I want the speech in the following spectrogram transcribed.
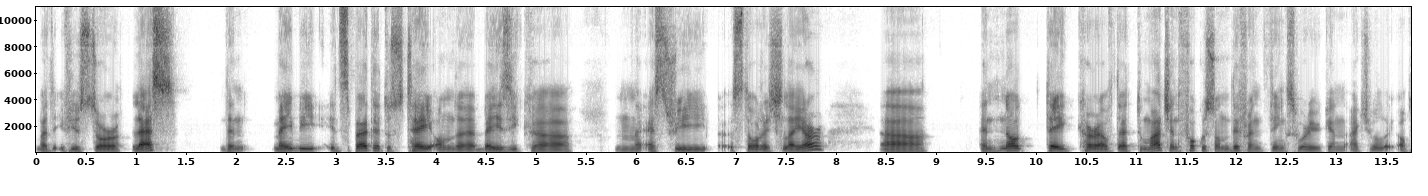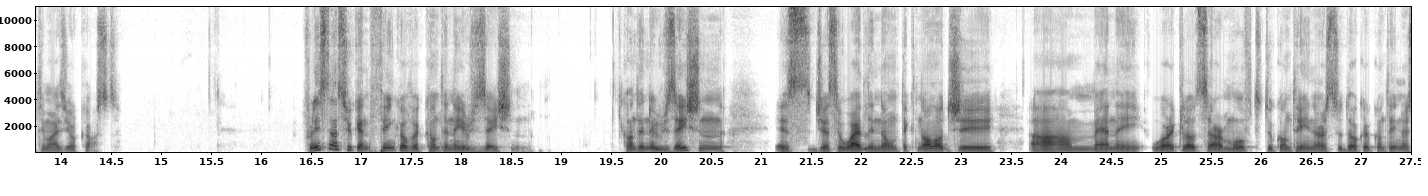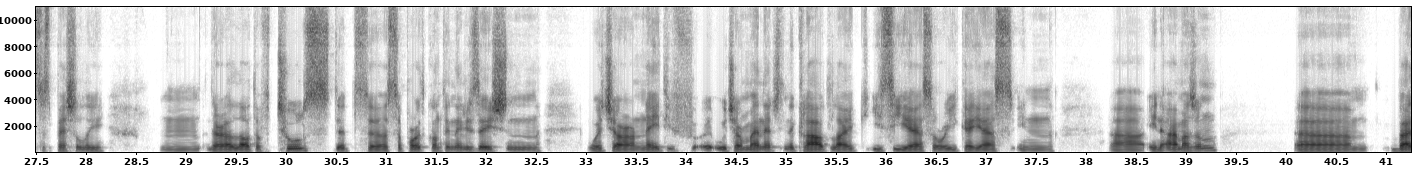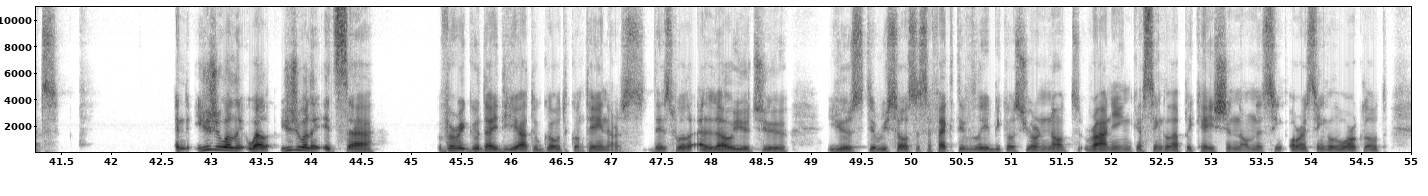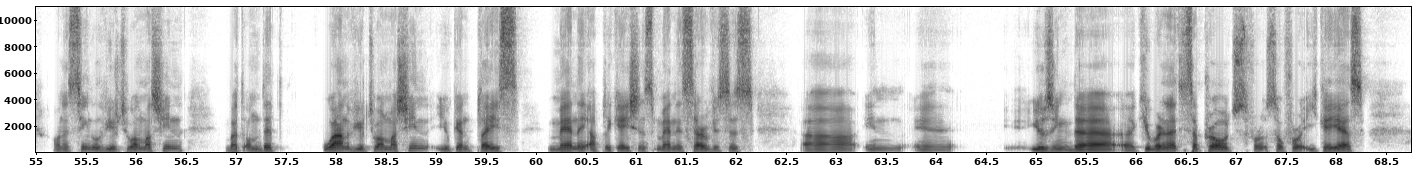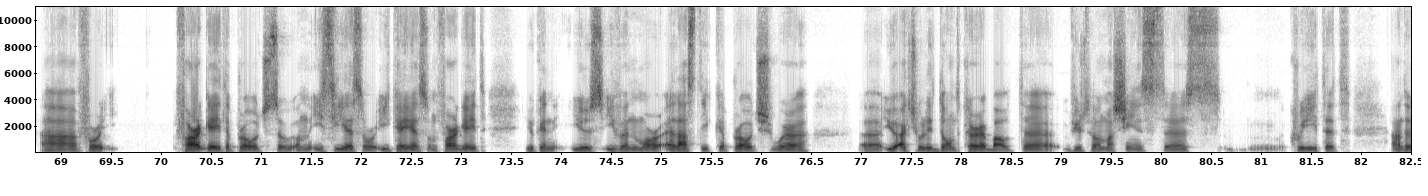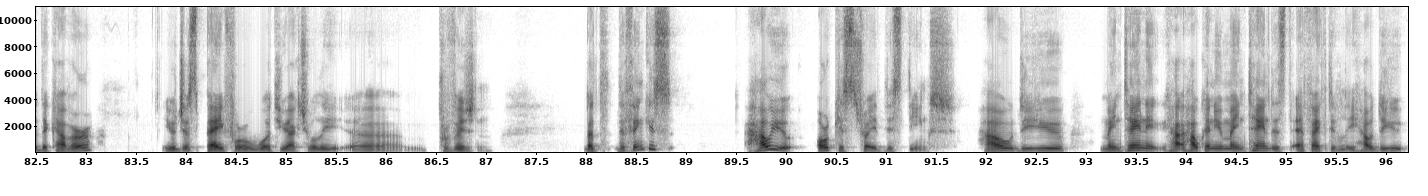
But if you store less, then maybe it's better to stay on the basic uh, mm, S3 uh, storage layer uh, and not take care of that too much and focus on different things where you can actually optimize your cost. For instance, you can think of a containerization. Containerization is just a widely known technology. Um, many workloads are moved to containers, to Docker containers especially. Mm, there are a lot of tools that uh, support containerization, which are native, which are managed in the cloud, like ECS or EKS in uh, in Amazon. Um, but and usually, well, usually it's a very good idea to go to containers. This will allow you to use the resources effectively because you're not running a single application on a or a single workload on a single virtual machine, but on that one virtual machine, you can place many applications, many services uh, in, in, using the uh, Kubernetes approach. For so for EKS, uh, for Fargate approach, so on ECS or EKS on Fargate, you can use even more elastic approach where uh, you actually don't care about the virtual machines uh, created under the cover. You just pay for what you actually uh, provision. But the thing is, how you orchestrate these things? How do you maintain it? How, how can you maintain this effectively? How do you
